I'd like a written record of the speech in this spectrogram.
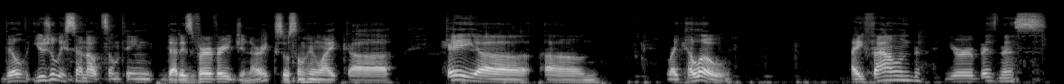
they'll usually send out something that is very, very generic. So something like, uh, hey, uh, um, like, hello, I found your business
